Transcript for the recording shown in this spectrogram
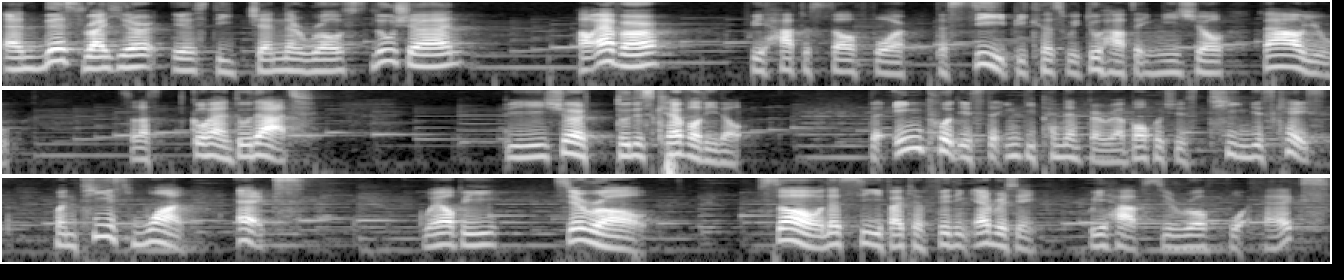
And this right here is the general solution. However, we have to solve for the c because we do have the initial value. So let's go ahead and do that. Be sure to do this carefully though. The input is the independent variable, which is t in this case. When t is 1, x will be 0. So let's see if I can fit in everything we have 0 for x,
